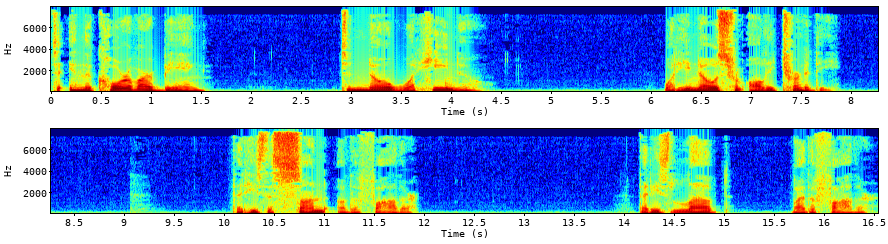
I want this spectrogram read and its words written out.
To, in the core of our being, to know what he knew, what he knows from all eternity, that he's the son of the Father, that he's loved by the Father.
